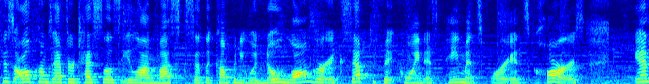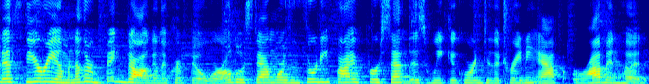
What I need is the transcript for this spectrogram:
This all comes after Tesla's Elon Musk said the company would no longer accept Bitcoin as payments for its cars. And Ethereum, another big dog in the crypto world, was down more than 35% this week, according to the trading app Robinhood.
